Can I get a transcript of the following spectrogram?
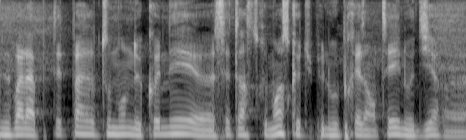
voilà, peut-être pas tout le monde ne connaît euh, cet instrument. Est-ce que tu peux nous le présenter et nous dire euh,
